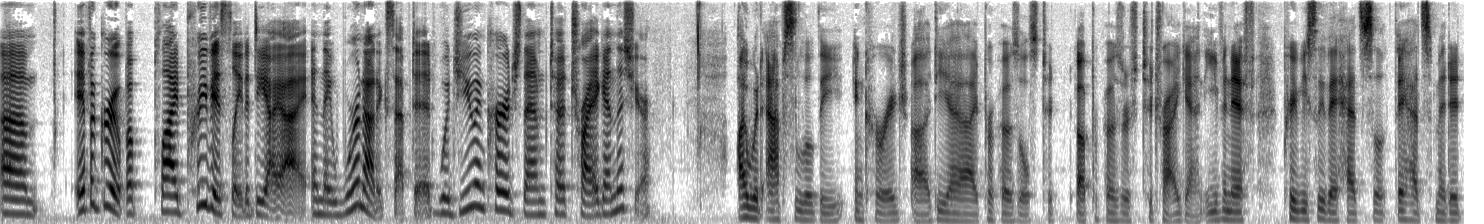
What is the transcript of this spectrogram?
Um, if a group applied previously to DII and they were not accepted, would you encourage them to try again this year? I would absolutely encourage uh, DII proposals to uh, proposers to try again, even if previously they had they had submitted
